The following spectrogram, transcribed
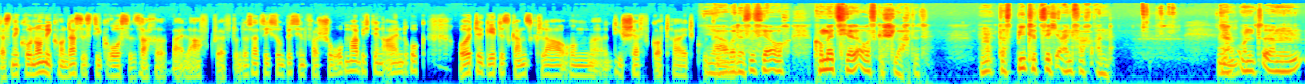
das Necronomicon, das ist die große Sache bei Lovecraft. Und das hat sich so ein bisschen verschoben, habe ich den Eindruck. Heute geht es ganz klar um äh, die Chefgottheit. Cthulhu. Ja, aber das ist ja auch kommerziell ausgeschlachtet. Ne? Das bietet sich einfach an. Ja, und ähm,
